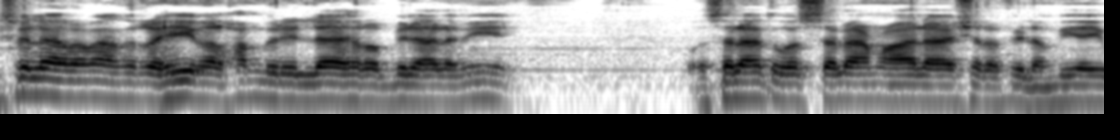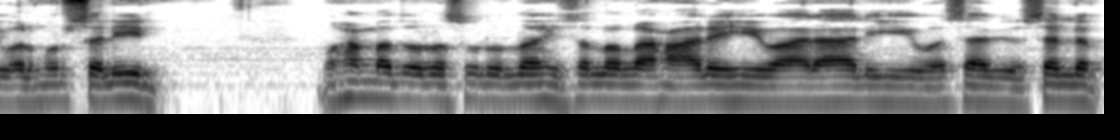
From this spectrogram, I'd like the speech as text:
بسم الله الرحمن الرحيم الحمد لله رب العالمين والصلاة والسلام على أشرف الأنبياء والمرسلين محمد رسول الله صلى الله عليه وعلى آله وصحبه وسلم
